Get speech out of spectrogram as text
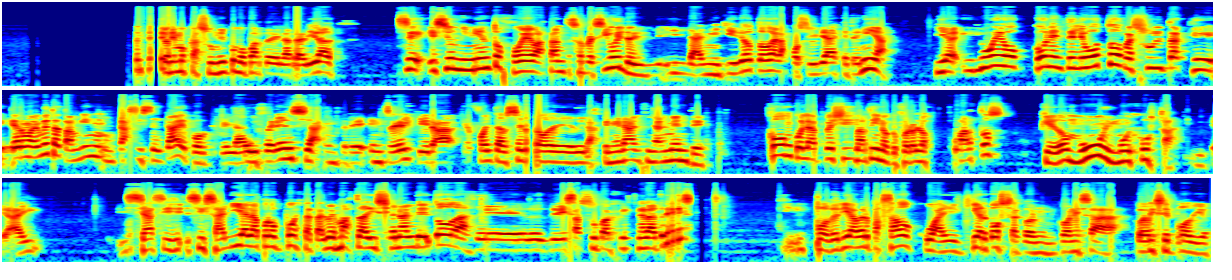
tenemos que asumir como parte de la realidad ese, ese hundimiento fue bastante sorpresivo y, y la aniquiló todas las posibilidades que tenía y, y luego con el televoto resulta que Herman Meta también casi se cae porque la diferencia entre, entre él, que, era, que fue el tercero de, de la general finalmente, con Colapelli y Martino, que fueron los cuartos, quedó muy, muy justa. Ahí, ya si, si salía la propuesta tal vez más tradicional de todas, de, de- de esa super final a 3, podría haber pasado cualquier cosa con, con, esa, con ese podio.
